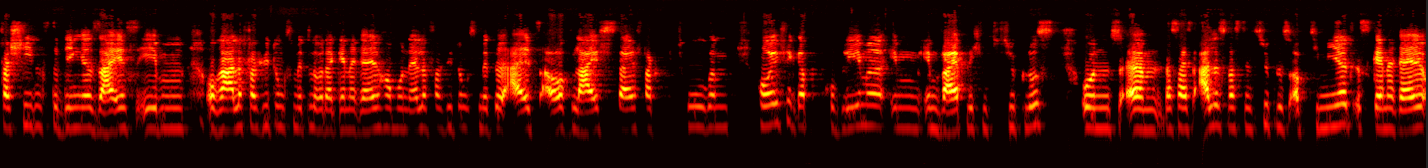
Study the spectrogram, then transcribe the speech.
verschiedenste Dinge, sei es eben orale Verhütungsmittel oder generell hormonelle Verhütungsmittel, als auch Lifestyle-Faktoren, häufiger Probleme im, im weiblichen Zyklus. Und ähm, das heißt, alles, was den Zyklus optimiert, ist generell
